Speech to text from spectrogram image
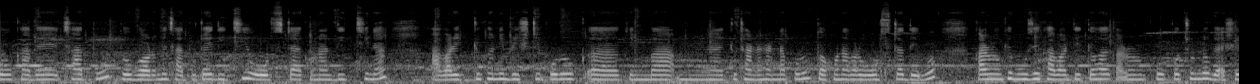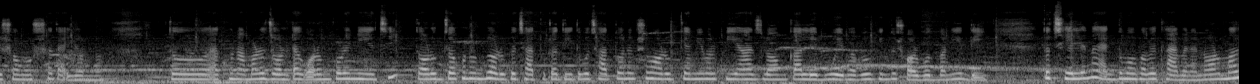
ও খাবে ছাতু, তো গরমে ছাতুটাই দিচ্ছি, ওটসটা এখন আর দিচ্ছি না। আবার একটুখানি বৃষ্টি পড়ুক কিংবা একটু ঠান্ডা ঠান্ডা পড়ুক, তখন আবার ওটসটা দেবো। কারণ ওকে বুঝে খাবার দিতে হয়, কারণ খুব প্রচণ্ড গ্যাসের সমস্যা, তাই জন্য। তো এখন আমারও জলটা গরম করে নিয়েছি। তো অরূপ যখন উঠবে অরূপে ছাতুটা দিয়ে দেবো। ছাতু অনেক সময় অরূপকে আমি আমার পেঁয়াজ, লঙ্কা, লেবু এভাবেও কিন্তু শরবত বানিয়ে দিই। তো ছেলে না একদম ওভাবে খাবে না, নর্মাল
